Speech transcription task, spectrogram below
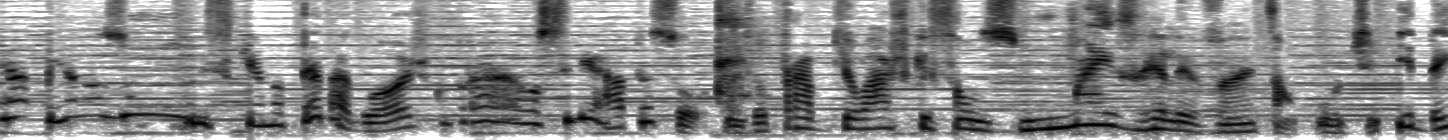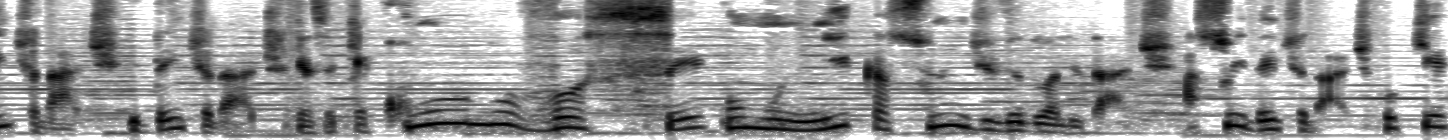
É apenas um esquema pedagógico para auxiliar a pessoa. Mas eu trago que eu acho que são os mais relevantes são o de identidade. Identidade, quer dizer, que é como você comunica a sua individualidade, a sua identidade, porque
